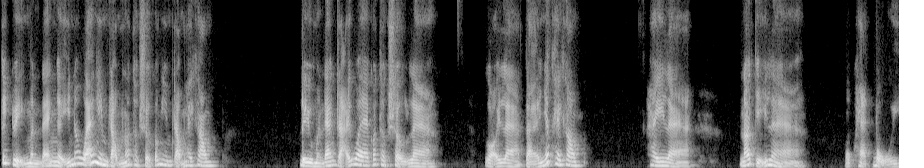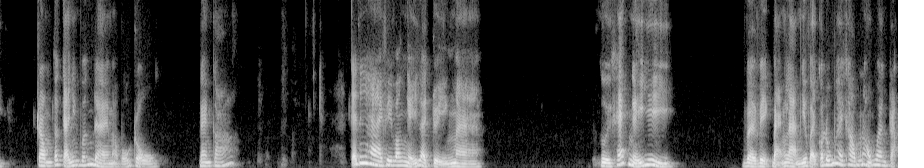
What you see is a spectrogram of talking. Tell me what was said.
cái chuyện mình đang nghĩ nó quá nghiêm trọng, nó thật sự có nghiêm trọng hay không? Điều mình đang trải qua có thật sự là, gọi là, tệ nhất hay không? Hay là nó chỉ là một hạt bụi trong tất cả những vấn đề mà vũ trụ đang có? Cái thứ hai Phi Vân nghĩ là chuyện mà người khác nghĩ gì về việc bạn làm như vậy có đúng hay không nó không quan trọng.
